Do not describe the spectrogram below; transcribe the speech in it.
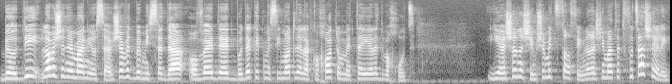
בעודי, לא משנה מה אני עושה, יושבת במסעדה, עובדת, בודקת משימות ללקוחות או מטיילת בחוץ. יש אנשים שמצטרפים לרשימת התפוצה שלי,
